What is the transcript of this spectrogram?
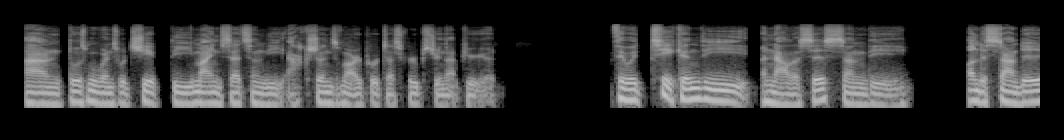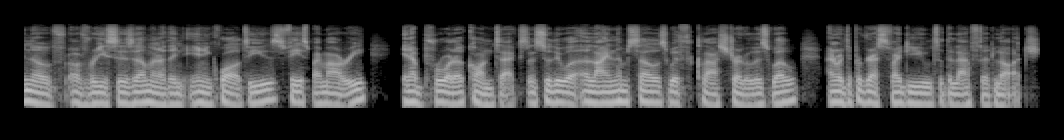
and those movements would shape the mindsets and the actions of Maori protest groups during that period. They were taking the analysis and the understanding of, of racism and other inequalities faced by Maori in a broader context. And so they will align themselves with class struggle as well and with the progressive ideal to the left at large.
